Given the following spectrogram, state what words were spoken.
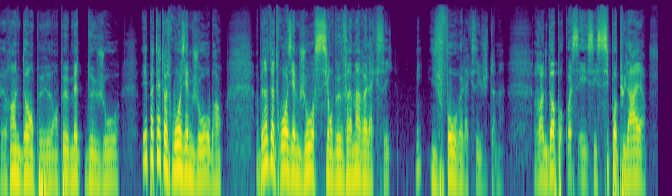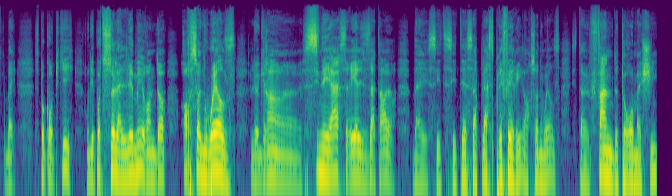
Ronda, on peut, on peut mettre deux jours. Et peut-être un troisième jour, bon, Peut-être un troisième jour si on veut vraiment relaxer. Mais il faut relaxer, justement. Ronda, pourquoi c'est si populaire? Ben, c'est pas compliqué. On n'est pas tout seul à l'aimer, Ronda. Orson Welles, le grand euh, cinéaste réalisateur, ben, c'était sa place préférée, Orson Welles. C'est un fan de Tauromachi.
